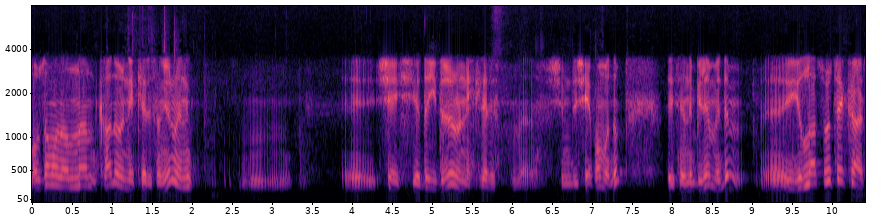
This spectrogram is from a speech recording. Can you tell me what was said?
o zaman alınan kan örnekleri sanıyorum. Yani e, şey ya da idrar örnekleri. Şimdi şey yapamadım. Desenini bilemedim. E, yıllar sonra tekrar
